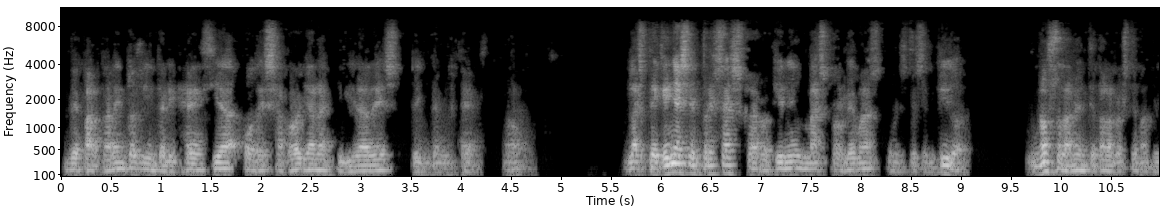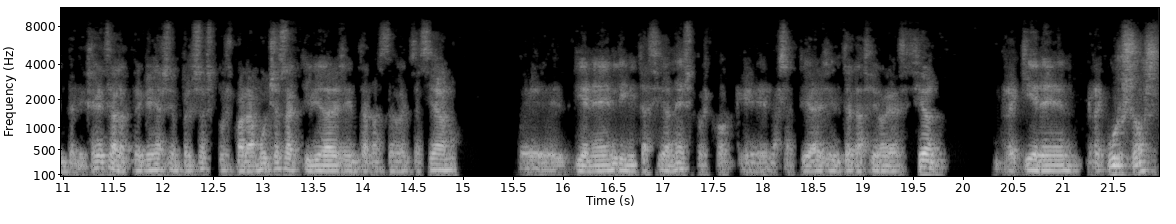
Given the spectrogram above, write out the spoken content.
departamentos de inteligencia o desarrollan actividades de inteligencia. Las pequeñas empresas, claro, tienen más problemas en este sentido. No solamente para los temas de inteligencia, las pequeñas empresas, pues para muchas actividades de internacionalización, eh, tienen limitaciones, pues porque las actividades de internacionalización requieren recursos,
